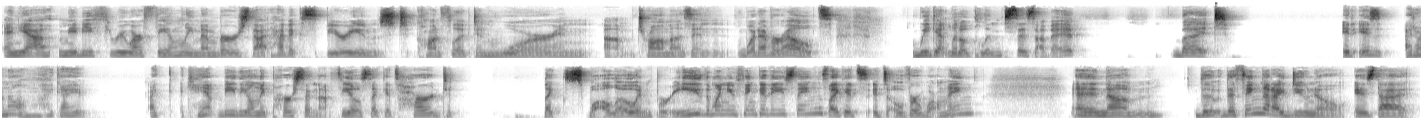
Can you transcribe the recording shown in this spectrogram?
and yeah, maybe through our family members that have experienced conflict and war and um, traumas and whatever else, we get little glimpses of it. But it is, I don't know, like I, I, I can't be the only person that feels like it's hard to like swallow and breathe when you think of these things. Like it's, it's overwhelming. And, um, the, the thing that I do know is that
